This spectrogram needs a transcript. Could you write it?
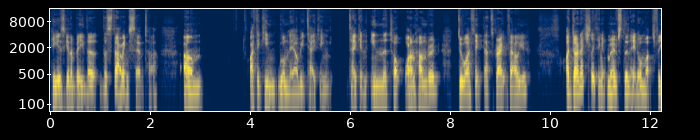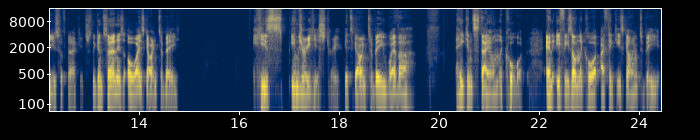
He is going to be the the starting center. Um, I think he will now be taking taken in the top 100. Do I think that's great value? I don't actually think it moves the needle much for Jusuf Nurkic. The concern is always going to be his injury history. It's going to be whether he can stay on the court. And if he's on the court, I think he's going to be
